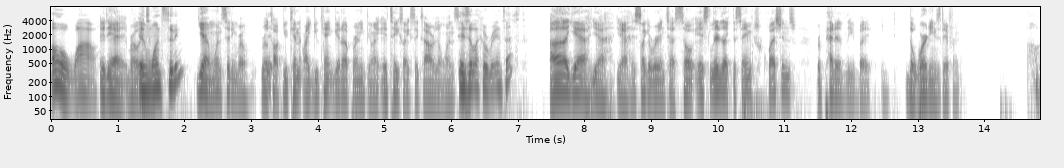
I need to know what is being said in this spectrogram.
Oh wow. It, yeah, bro. In one sitting? yeah, in one sitting, bro. Real It- talk. You can like you can't get up or anything. Like it takes like six hours in one sitting. Is it like a written test? Uh, yeah, yeah, yeah. It's like a written test. So it's literally like the same questions repetitively, but the wording's different. Oh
